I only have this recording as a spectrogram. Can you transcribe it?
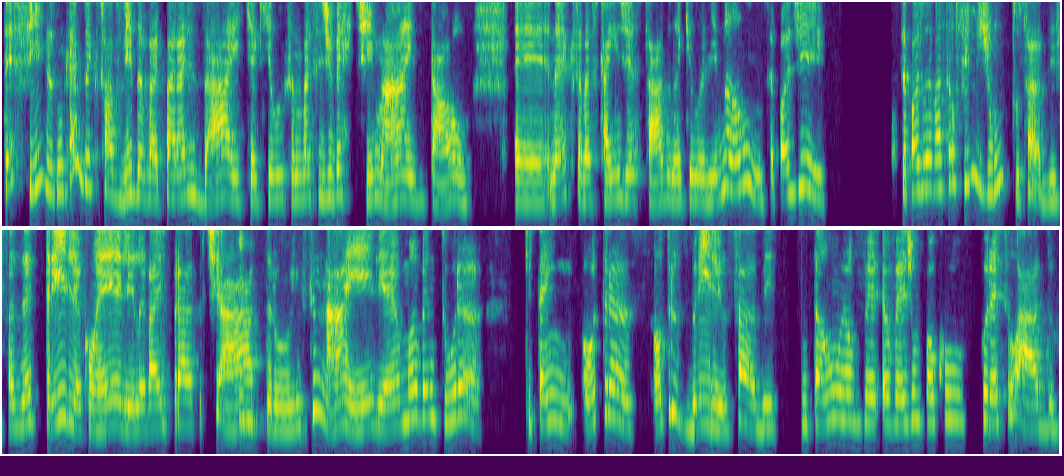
ter filhos não quer dizer que sua vida vai paralisar e que aquilo você não vai se divertir mais e tal, é, né? Que você vai ficar engessado naquilo ali. Não, você pode você pode levar seu filho junto, sabe? Fazer trilha com ele, levar ele para teatro, uhum. ensinar ele. É uma aventura que tem outras, outros brilhos, sabe? Então eu, ve, eu vejo um pouco por esse lado.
